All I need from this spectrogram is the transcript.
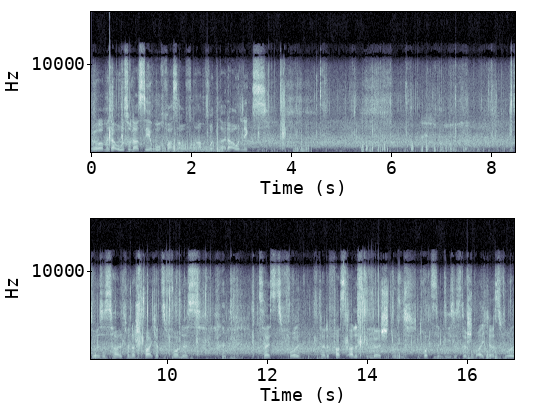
Ja, mit der Ursula See Hochwasseraufnahmen wurde leider auch nichts. So ist es halt, wenn der Speicher zu voll ist. Das heißt zu voll. Ich hatte fast alles gelöscht und trotzdem hieß es, der Speicher ist voll.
